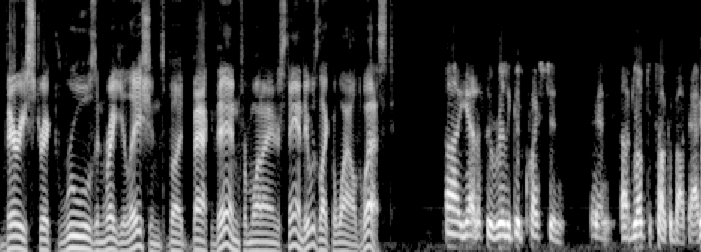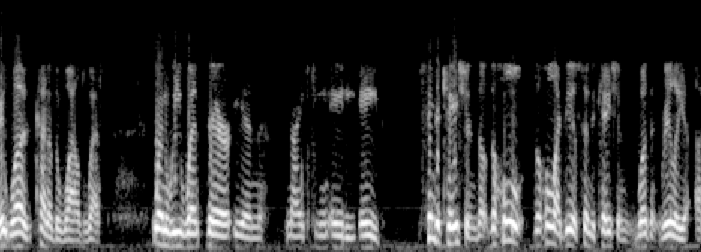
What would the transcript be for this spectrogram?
very strict rules and regulations but back then from what I understand it was like the wild west. Uh, yeah, that's a really good question, and I'd love to talk about that. It was kind of the Wild West when we went there in 1988. Syndication, the, the whole the whole idea of syndication wasn't really a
